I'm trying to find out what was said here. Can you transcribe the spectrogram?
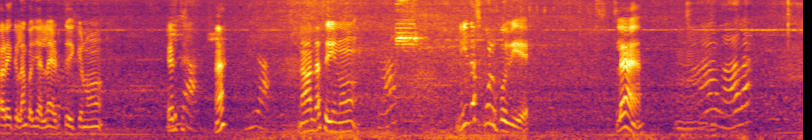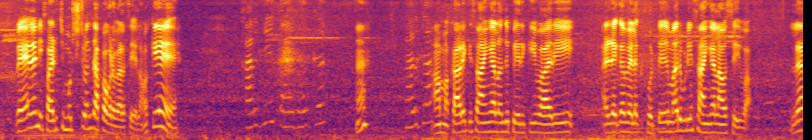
கடைக்கெல்லாம் கொஞ்சம் எல்லாம் எடுத்து வைக்கணும். எடுத்து ஆ? நான் தான் செய்யணும். நீ தான் ஸ்கூலுக்கு போவியே? இல்லை? வேலை. நீ படித்து முடிச்சுட்டு வந்து அப்பா கூட வேலை செய்யலாம் ஓகே ஆ? ஆமாம் கடைக்கு சாயங்காலம் வந்து பெருக்கி வாரி அழகாக விளக்கு போட்டு மறுபடியும் சாயங்காலம் அவ செய்வா. இல்லை?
